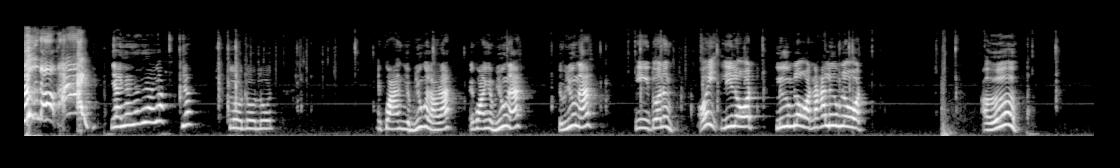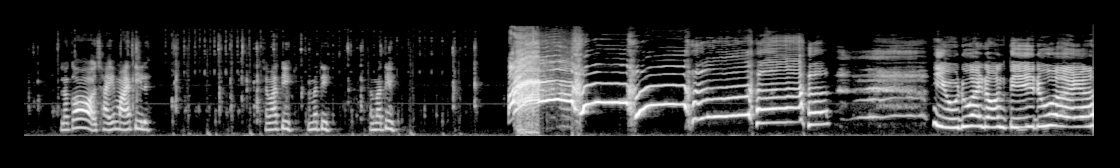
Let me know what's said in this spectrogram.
นึกดอกไอ้ายอย่าอย่าอย่าอย่าอย่าอย่าโหลดโหลดโหลดไอ้กวางอย่ามายุ่งกับเรานะไอ้กวางอย่ามายุ่งนะอย่ามายุ่งนะ นี่อีกตัวหนึ่งโอ้ยรีโหลด ลืมโหลดนะคะ ลืมโหลด เออ แล้วก็ใช้ไม้ตีเลย ใช้ไม้ตีใช้ไม้ตีใช้ไม้ตีหิวด้วยโดนตีด้วยอะ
